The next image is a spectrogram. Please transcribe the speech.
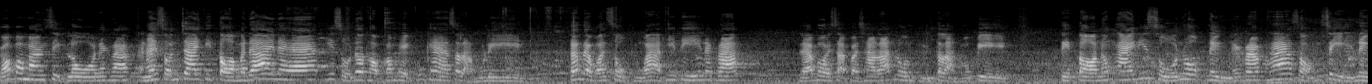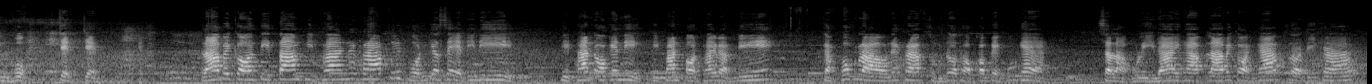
ก็ประมาณ 10 โลนะครับอันนี้สนใจติดต่อมาได้นะฮะ ที่ศูนย์โอท็อปคอมเพล็กซ์คู่แคร์สระบุรี ตั้งแต่วันศุกร์ถึงวันอาทิตย์นี้นะครับ และบริษัทประชารัฐรวมถึงตลาดหัวปี ติดต่อน้องไอซ์ที่ 061 นะครับ 5241677 ลาไปก่อนติดตามผิดพันธุ์นะครับ พืชผลเกษตรดีๆผิดพันธุ์ออร์แกนิกผิดพันธุ์ปลอดภัยแบบนี้ กับพวกเรานะครับ ศูนย์โอท็อปคอมเพล็กซ์คู่แคร์สระบุรีได้ครับ ลาไปก่อนครับ สวัสดีครับ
